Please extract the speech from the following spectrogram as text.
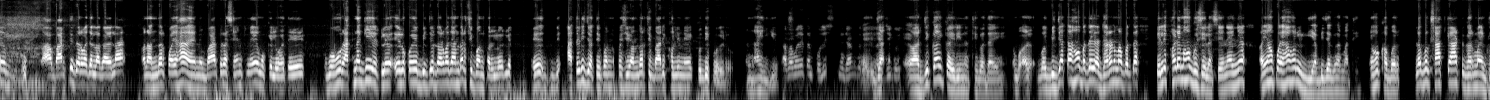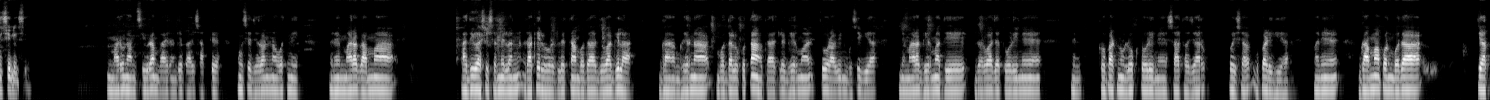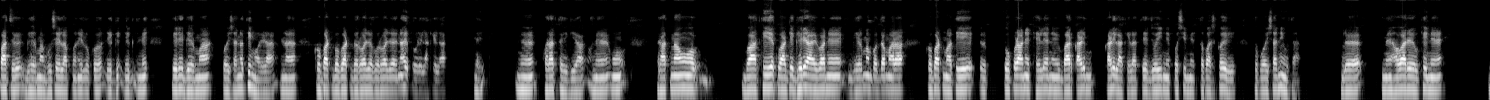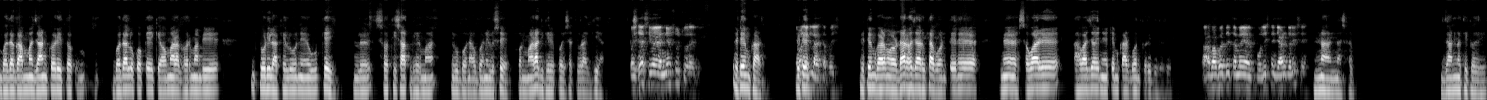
આ બહારથી દરવાજા લગાવેલા અને અંદર પૈસા હે ને બહાર પેલા સેન્ટ ને મૂકેલું હોય તો એ વહુ રાતના ગઈ એટલે એ લોકોએ બીજો દરવાજા અંદરથી બંધ કરેલો એટલે એ આતડી જતી પણ પછી અંદરથી બારી ખોલીને કૂદી પડ્યો નાહી ગયો. આ બાબતે તમે પોલીસને જાણ કરી અરજી કોઈ? કરી નથી બધાએ. બીજા તા હો બધા ઝરણમાં બધા પેલી ફળેમાં હો ઘૂસેલા છે અને અહીંયા અહીંયા પૈસા હો ગયા બીજા ઘરમાંથી. એવો ખબર? લગભગ સાત કે આઠ ઘરમાં એ ઘૂસેલું છે. મારું નામ શિવરામભાઈ રંગેભાઈ સાપટે હું છે ઝરણના વતની અને મારા ગામમાં આદિવાસી સંમેલન રાખેલું એટલે ત્યાં બધા જોવા ગયેલા. ઘેરના બધા લોકો ત્યાં હતા એટલે ઘેરમાં ચોર આવીને ઘૂસી ગયા ને મારા ઘેરમાંથી દરવાજા તોડીને ને કબાટનું લોક તોડીને સાત હજાર પૈસા ઉપાડી ગયા. અને ગામમાં પણ બધા ચાર પાંચ ઘેરમાં ઘૂસેલા, પણ એ લોકો એને ઘેરમાં પૈસા નથી મળ્યા. એના કબાટ બબાટ દરવાજા બરવાજા એના તોડી નાખેલા. ને ફરાર થઈ ગયા અને હું રાતના હું બારથી એક વાગે ઘેરે આવ્યા ને ઘેરમાં બધા મારા કબાટમાંથી ચોપડાને ઠેલે ને બહાર કાઢી કાઢી નાખેલા. તે જોઈને પછી મેં તપાસ કરી તો પૈસા નહીં હતા એટલે મેં સવારે ઉઠીને બધા ગામમાં જાણ કરી તો બધા લોકો કહે કે અમારા ઘરમાં બી તોડી નાખેલું ને એવું કહે. એટલે છથી સાત ઘેરમાં એવું બનાવ બનેલું છે પણ મારા જ ઘરે પૈસા ચોરાઈ ગયા. પૈસા સિવાય અન્ય શું ચોરાયું એટીએમ કાર્ડ. એટીએમ કાર્ડમાં અઢાર હજાર હતા પણ તેને મેં સવારે આવવા જઈને એટીએમ કાર્ડ બંધ કરી દીધું છે. આ બાબતે તમે પોલીસને જાણ કરી છે? ના ના સાહેબ. જાણ નથી કરી.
